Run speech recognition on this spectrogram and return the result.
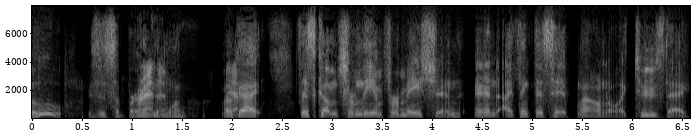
Ooh, is this a Brandon, Brandon. one? Yeah. Okay. This comes from the information, and I think this hit, I don't know, like Tuesday.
